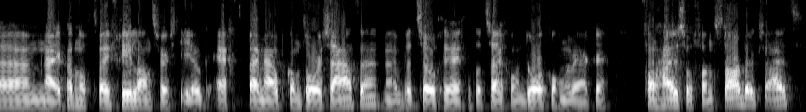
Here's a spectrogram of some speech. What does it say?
um, nou, ik had nog twee freelancers die ook echt bij mij op kantoor zaten. Nou, we hebben het zo geregeld dat zij gewoon door konden werken... van huis of van Starbucks uit.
